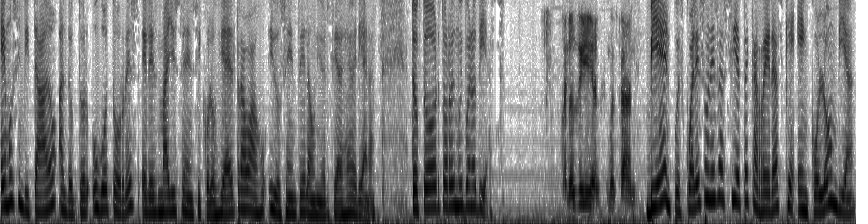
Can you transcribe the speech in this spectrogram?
hemos invitado al doctor Hugo Torres, él es magíster en Psicología del Trabajo y docente de la Universidad Javeriana. Doctor Torres, muy buenos días. Buenos días, ¿cómo están? Bien, pues ¿cuáles son esas siete carreras que en Colombia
